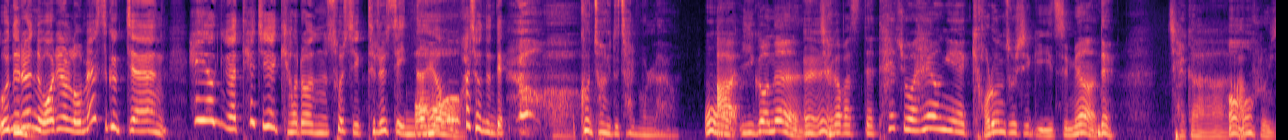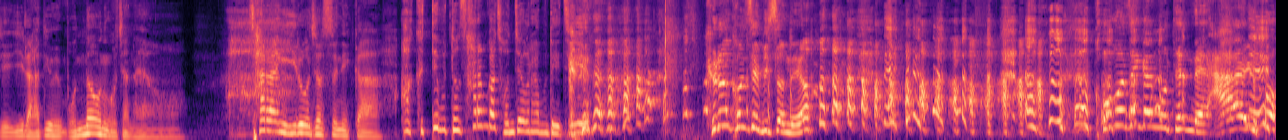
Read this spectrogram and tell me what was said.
오늘은 월요 로맨스 극장 혜영이와 태주의 결혼 소식 들을 수 있나요? 어머. 하셨는데, 그건 저희도 잘 몰라요. 어. 아, 이거는 네. 제가 봤을 때 태주와 혜영이의 결혼 소식이 있으면 네. 제가 어, 어. 앞으로 이제 이 라디오에 못 나오는 거잖아요. 사랑이 이루어졌으니까. 아, 그때부터는 사람과 전쟁을 하면 되지. 그런 컨셉 있었네요. 그건 생각 못했네. 아이고.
